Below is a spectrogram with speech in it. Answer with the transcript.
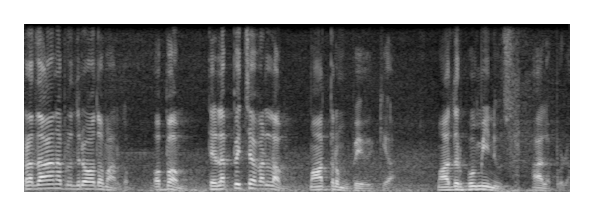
പ്രധാന പ്രതിരോധ മാർഗം ഒപ്പം തിളപ്പിച്ച വെള്ളം മാത്രം ഉപയോഗിക്കുക. മാതൃഭൂമി ന്യൂസ് ആലപ്പുഴ.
